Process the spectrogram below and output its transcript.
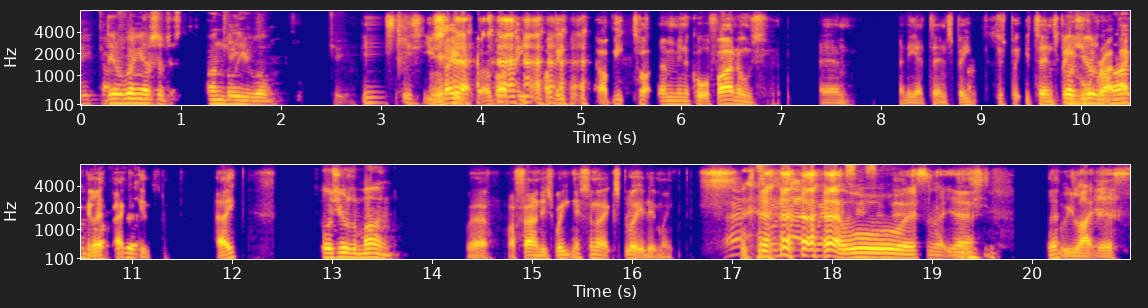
They Their wingers are just unbelievable. cheating. It's, it's, you say that, but I beat, I, beat, I beat Tottenham in the quarterfinals, um, and he had ten speed. Just put your ten speed, Because you're right man, back and left back is it? against. Hey, Because you're the man. well, I found his weakness and I exploited it, mate. Ah, it's all about weaknesses, oh, isn't it's about, yeah. Yeah. we like this.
